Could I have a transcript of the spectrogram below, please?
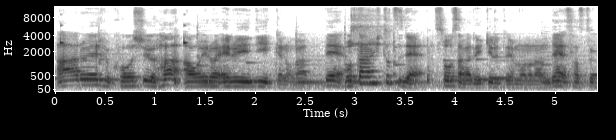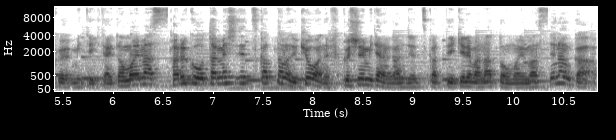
RF 高周波青色 LED っていうのがあってボタン1つで操作ができるというものなんで早速見ていきたいと思います。軽くお試しで使ったので今日はね復習みたいな感じで使っていければなと思います。でなんか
